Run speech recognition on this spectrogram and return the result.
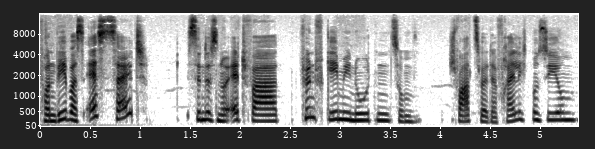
Von Webers Esszeit sind es nur etwa fünf Gehminuten zum Schwarzwälder Freilichtmuseum.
